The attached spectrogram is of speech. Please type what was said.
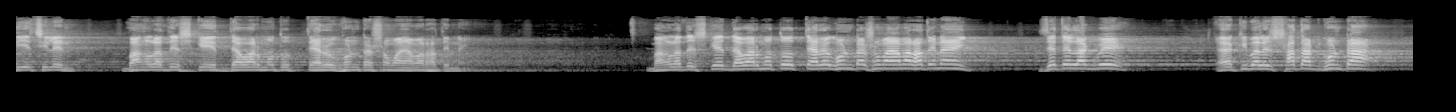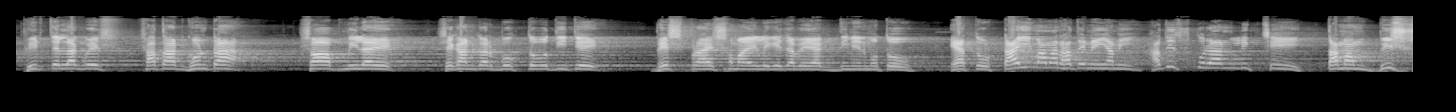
দিয়েছিলেন, বাংলাদেশকে দেওয়ার মতো ১৩ ঘণ্টা সময় আমার হাতে নেই। বাংলাদেশকে দেওয়ার মতো ১৩ ঘণ্টা সময় আমার হাতে নেই। যেতে লাগবে কি বলে সাত আট ঘণ্টা, ফিরতে লাগবে সাত আট ঘণ্টা, সব মিলায়ে সেখানকার বক্তব্য দিতে বেশ প্রায় সময় লেগে যাবে একদিনের মতো। এত টাইম আমার হাতে নেই, আমি হাদিস কোরআন লিখছি, তামাম বিশ্ব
